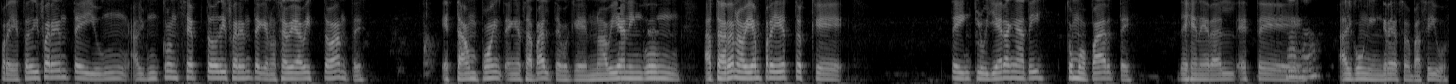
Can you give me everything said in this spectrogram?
proyectos diferentes y un, algún concepto diferente que no se había visto antes, está un point en esa parte, porque no había ningún, hasta ahora no habían proyectos que te incluyeran a ti como parte de generar este algún ingreso pasivo.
